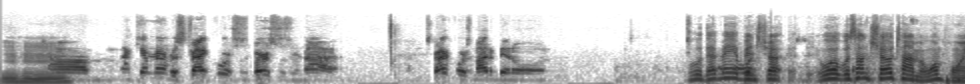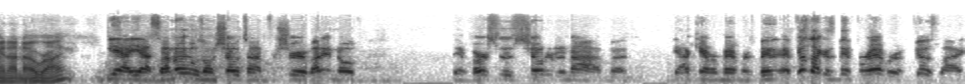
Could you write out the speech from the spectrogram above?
Mm-hmm. Um, I can't remember if Strikeforce was Versus or not. Strikeforce might have been on. Well, that may have been show. Well, it was on Showtime at one point. I know, right? Yeah, yeah. So I know it was on Showtime for sure, but I didn't know if, Versus showed it or not. But yeah, I can't remember. It's been. It feels like it's been forever. It feels like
